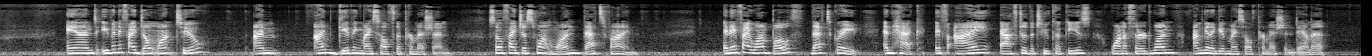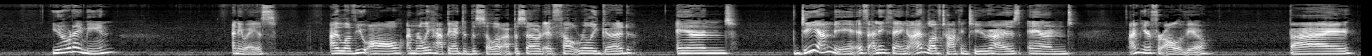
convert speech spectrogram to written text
And even if I don't want to, I'm I'm giving myself the permission. So if I just want one, that's fine. And if I want both, that's great. And heck, if I, after the two cookies, want a third one, I'm going to give myself permission, damn it. You know what I mean? Anyways, I love you all. I'm really happy I did the solo episode. It felt really good. And DM me if anything. I love talking to you guys, and I'm here for all of you. Bye.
